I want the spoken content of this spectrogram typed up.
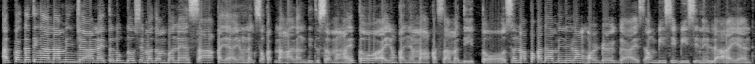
At pagdating nga namin dyan ay tulog daw si Madam Vanessa kaya yung nagsukat na nga lang dito sa mga ito ay yung kanyang mga kasama dito. So napakadami nilang order guys, ang busy-busy nila, ayan.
